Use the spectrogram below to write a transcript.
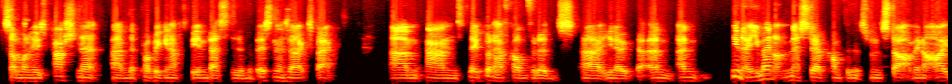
someone who's passionate, and they're probably going to have to be invested in the business. I expect, um, and they've got to have confidence. Uh, you know, and and you know, you may not necessarily have confidence from the start. I mean, I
